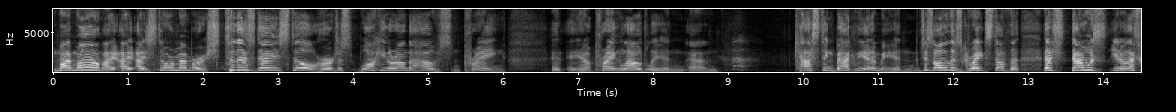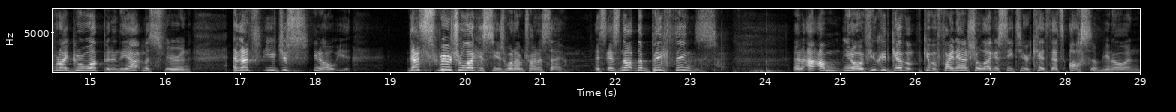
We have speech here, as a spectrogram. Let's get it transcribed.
my mom, I, I, I still remember, to this day, still, her just walking around the house and praying you know, praying loudly and, and casting back the enemy and just all this great stuff that that's that was you know that's what I grew up in in the atmosphere and and that's you just you know that's spiritual legacy is what I'm trying to say. It's, it's not the big things. And I, am you know, if you could give a, give a financial legacy to your kids, that's awesome, you know, and,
